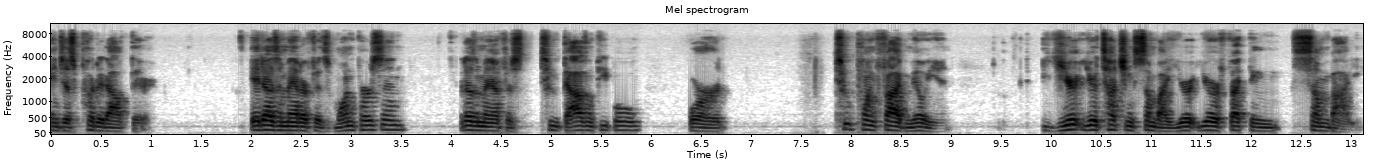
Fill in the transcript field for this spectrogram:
and just put it out there. It doesn't matter if it's one person, it doesn't matter if it's 2,000 people or 2.5 million. You're you're touching somebody. You're you're affecting somebody.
